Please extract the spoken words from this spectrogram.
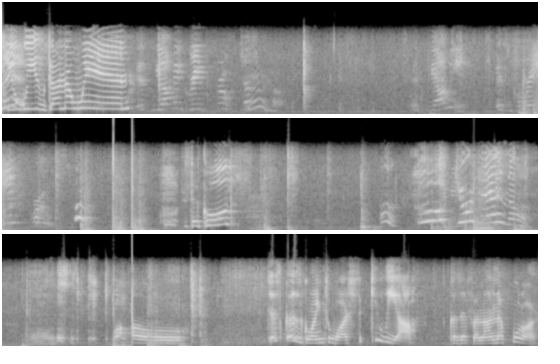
Kiwi's gonna win. It's yummy green fruit. Mm. Jessica. It's yummy. It's green fruit. Is it cold? Oh, Jordynn. Uh-oh. Jessica's going to wash the kiwi off because it fell on the floor.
